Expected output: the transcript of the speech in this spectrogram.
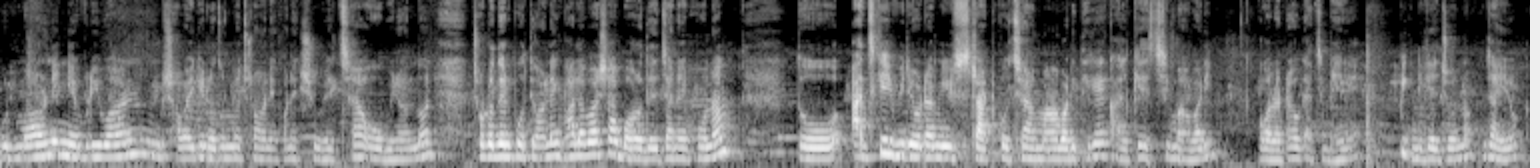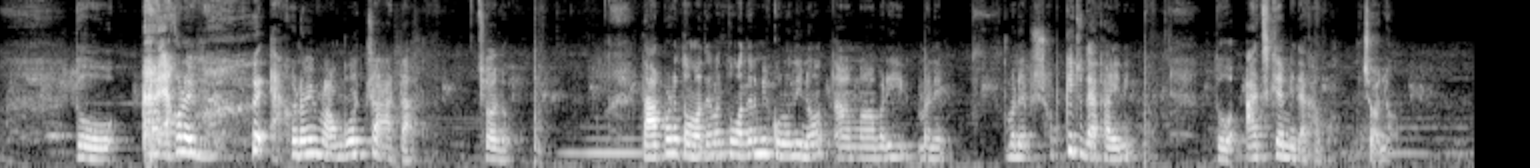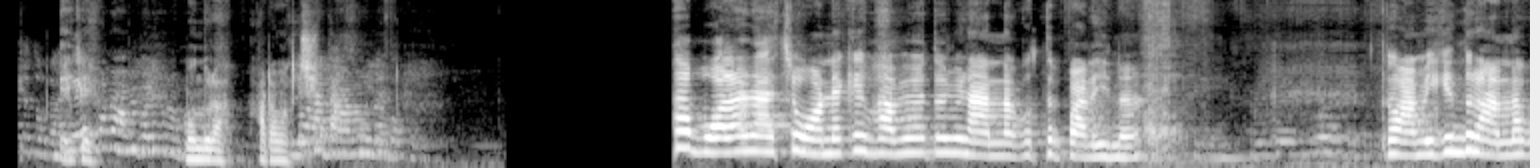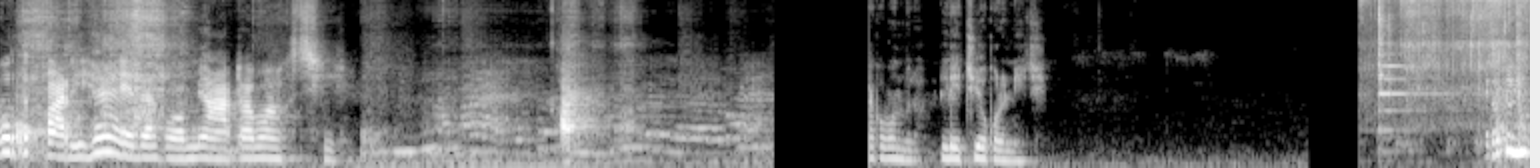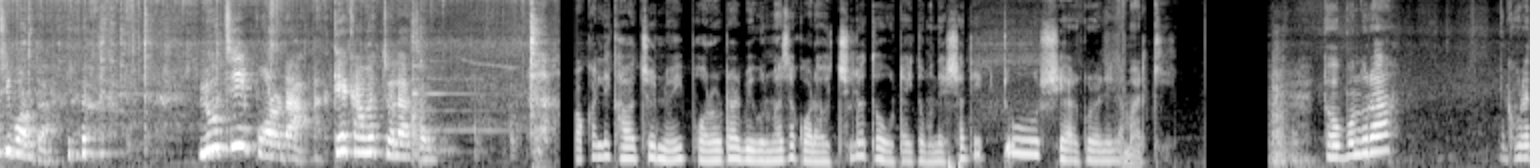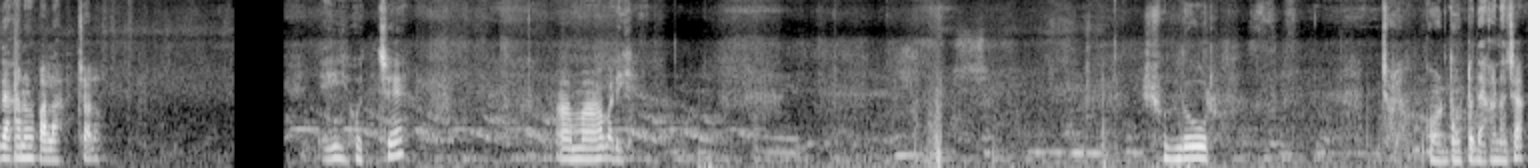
Good morning everyone সবাইকে নতুন বছর অনেক অনেক শুভেচ্ছা ও অভিনন্দন। ছোটদের প্রতি অনেক ভালোবাসা, বড়দের জানাই প্রণাম। তো আজকে এই ভিডিওটা আমি স্টার্ট করছি আমার মা বাড়ি থেকে। কালকে এসেছি মা বাড়ি। গলাটাও গেছে ভেঙে পিকনিকের জন্য, যাই হোক। তো এখন আমি এখন আমি মাগো চাটা। চলো। তারপরে তোমাদের মানে তোমাদের আমি কোনোদিনও মা বাড়ি মানে মানে সব কিছু দেখাইনি। তো আজকে আমি দেখাবো। চলো। এই যে বন্ধুরা আটা মাখছি। বলার আছে অনেকে ভাবে হয়তো আমি রান্না করতে পারি না। তো আমি কিন্তু রান্না করতে পারি হ্যাঁ এ দেখো আমি আটা মাখছি। দেখো বন্ধুরা লেচিও করে নিয়েছি এটা হচ্ছে লুচি পরোটা। লুচি পরোটা। কে খাবে? চলে আসো। সকালে খাওয়ার জন্যই পরোটার বেগুন ভাজা করা হচ্ছিল তো ওটাই তোমাদের সাথে একটু শেয়ার করে নিলাম আর কি। তো বন্ধুরা ঘুরে দেখানোর পালা চলো। এই হচ্ছে মা বাড়ি। সুন্দর। চলো ঘরদৌড়টা দেখানো যাক।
